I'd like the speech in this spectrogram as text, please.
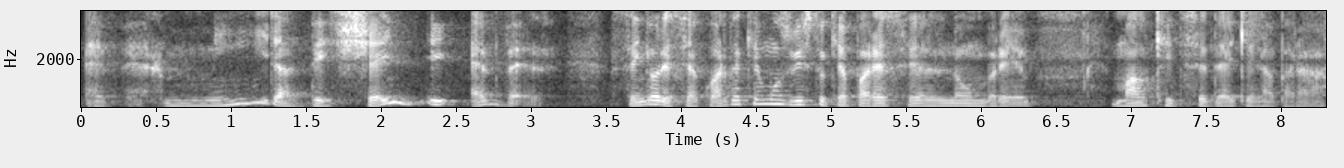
Ever. Mira, de Shem y Ever. Señores, ¿se acuerda que hemos visto que aparece el nombre Malkitzedek en la, para,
